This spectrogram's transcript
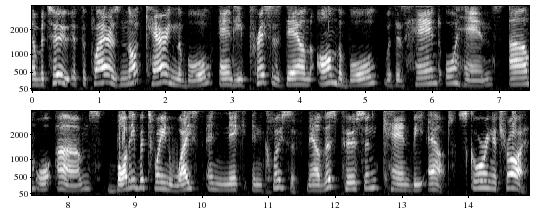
Number two, if the player is not carrying the ball and he presses down on the ball with his hand or hands, arm or arms, body between waist and neck inclusive. Now, this person can be out. Scoring a try.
